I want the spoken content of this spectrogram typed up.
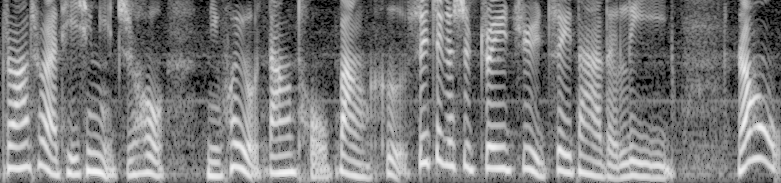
抓出来提醒你之后，你会有当头棒喝。所以这个是追剧最大的利益。然后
